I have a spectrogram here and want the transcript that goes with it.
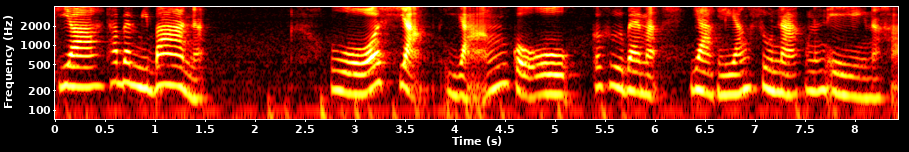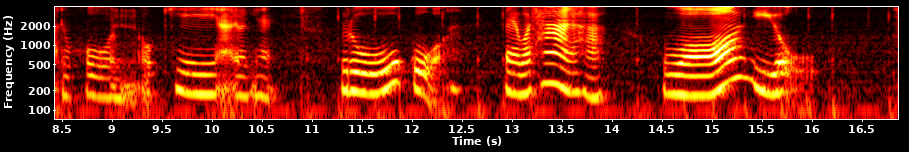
家ถ้าแบมมีบ้านน่ะ 我想养狗ก็คือแบมอะอยากเลี้ยงสุนัขนั่นเองนะคะ ทุกคน โอเคอ่ะเดี๋ยวนี้ รู้กัวแปลว่าถ้านะคะ我有家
